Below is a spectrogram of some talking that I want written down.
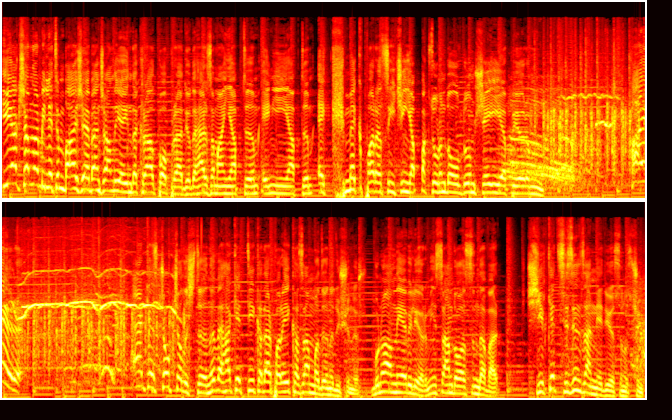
İyi akşamlar milletim. Bay J ben canlı yayında Kral Pop Radyo'da her zaman yaptığım, en iyi yaptığım, ekmek parası için yapmak zorunda olduğum şeyi yapıyorum. Hayır. Herkes çok çalıştığını ve hak ettiği kadar parayı kazanmadığını düşünür. Bunu anlayabiliyorum. İnsan doğasında var. Şirket sizin zannediyorsunuz çünkü.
